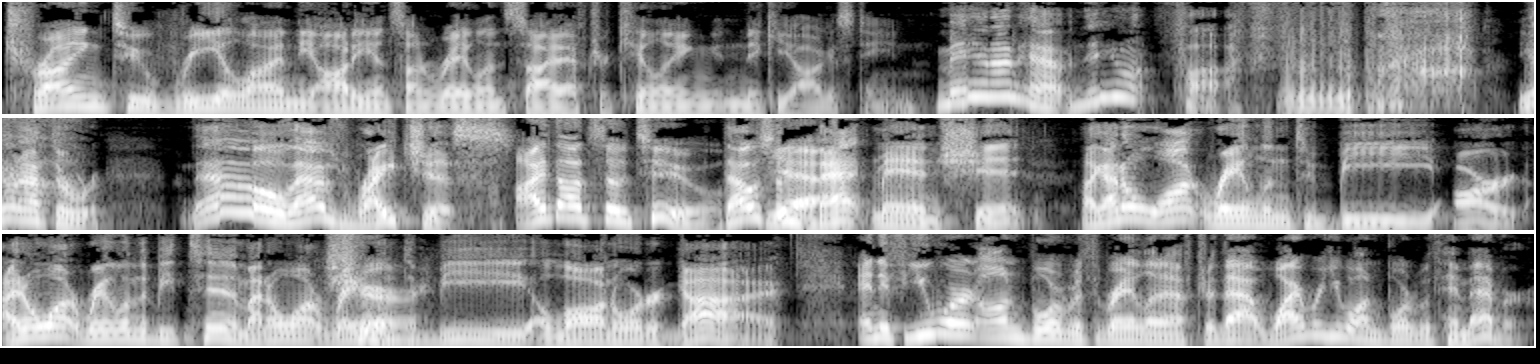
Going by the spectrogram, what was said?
trying to realign the audience on Raylan's side after killing Nicky Augustine. Man, I'm happy. You fuck. You don't have to. No, that was righteous. I thought so too. That was some yeah. Batman shit. Like I don't want Raylan to be Art. I don't want Raylan to be Tim. I don't want Raylan Sure. to be a Law and Order guy. And if you weren't on board with Raylan after that, why were you on board with him ever?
